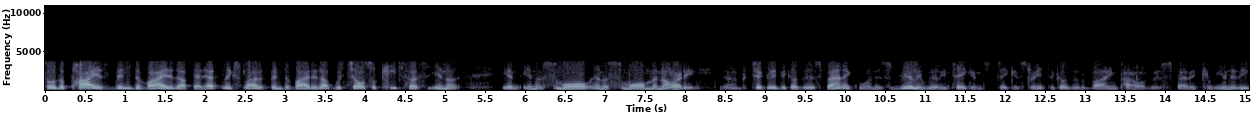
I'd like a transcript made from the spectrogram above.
so the pie has been divided up. That ethnic slot has been divided up, which also keeps us in a in in a small in a small minority. Uh, particularly because the Hispanic one is really, really taking taking strength because of the buying power of the Hispanic community,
